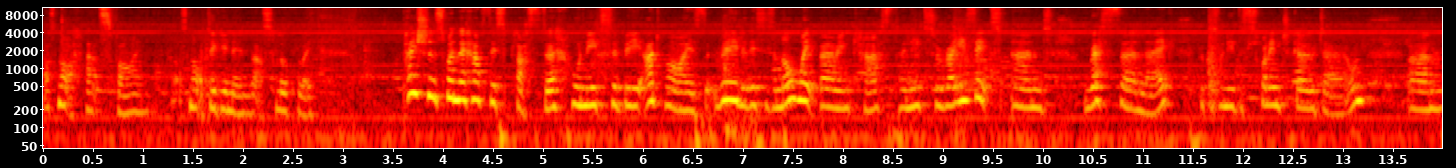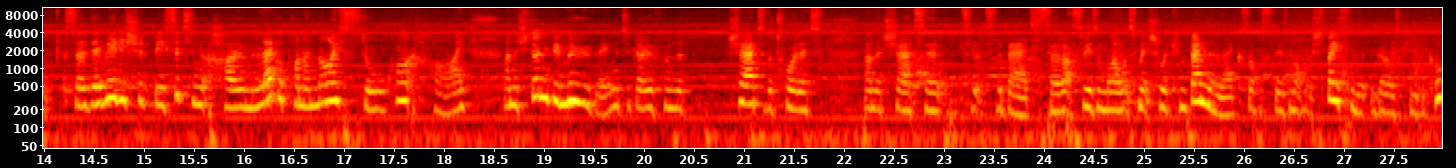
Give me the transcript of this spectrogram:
that's not, that's fine, that's not digging in, that's lovely. Patients, when they have this plaster, will need to be advised that really this is a non-weight bearing cast. They need to raise it and rest their leg because we need the swelling to go down. Um, so they really should be sitting at home, leg up on a nice stool, quite high, and they should only be moving to go from the chair to the toilet and the chair to, to, to the bed. So that's the reason why I want to make sure we can bend the leg because obviously there's not much space in the girls' cubicle.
